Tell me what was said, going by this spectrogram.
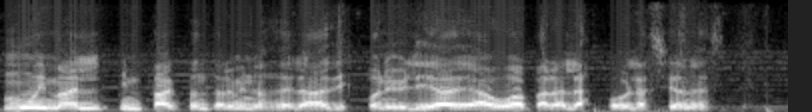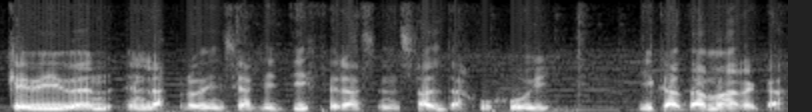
muy mal impacto en términos de la disponibilidad de agua para las poblaciones que viven en las provincias litíferas, en Salta, Jujuy y Catamarca.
